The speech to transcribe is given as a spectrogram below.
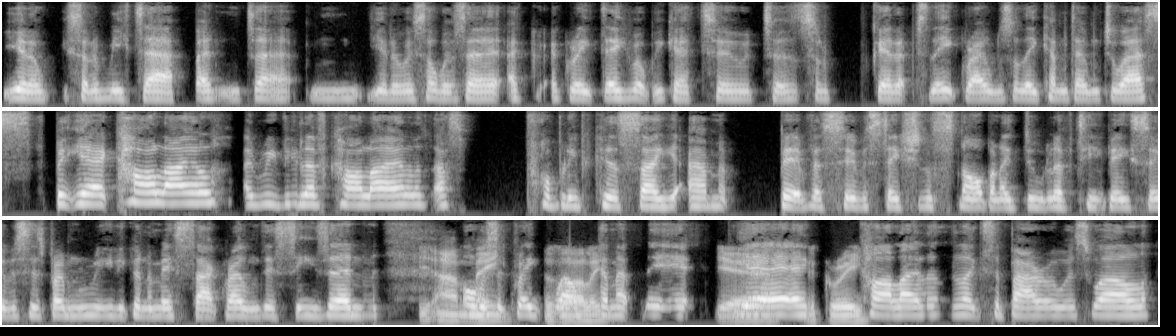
you know sort of meet up, and uh, you know it's always a, a, a great day when we get to to sort of get up to their ground, so they come down to us. But yeah, Carlisle, I really love Carlisle. That's probably because I am a bit of a service station snob and I do love Tebay services, but I'm really going to miss that ground this season. Yeah, Always me, a great welcome up there. Yeah, yeah agree. Carlisle and of Barrow as well.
